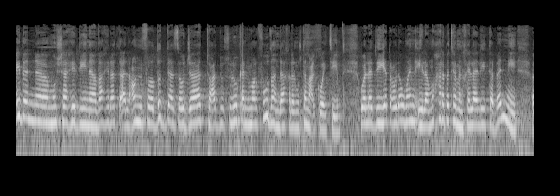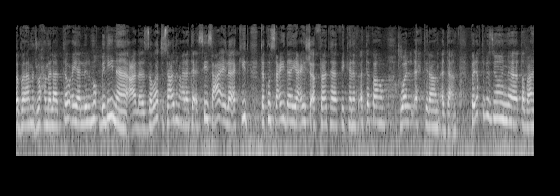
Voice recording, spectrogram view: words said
إذا مشاهدينا ظاهرة العنف ضد الزوجات تعد سلوكا مرفوضا داخل المجتمع الكويتي والذي يدعو دوما إلى محاربته من خلال تبني برامج وحملات توعية للمقبلين على الزواج تساعدهم على تأسيس عائلة أكيد تكون سعيدة يعيش أفرادها في كنف التفاهم والاحترام الدائم. فريق تلفزيون طبعا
